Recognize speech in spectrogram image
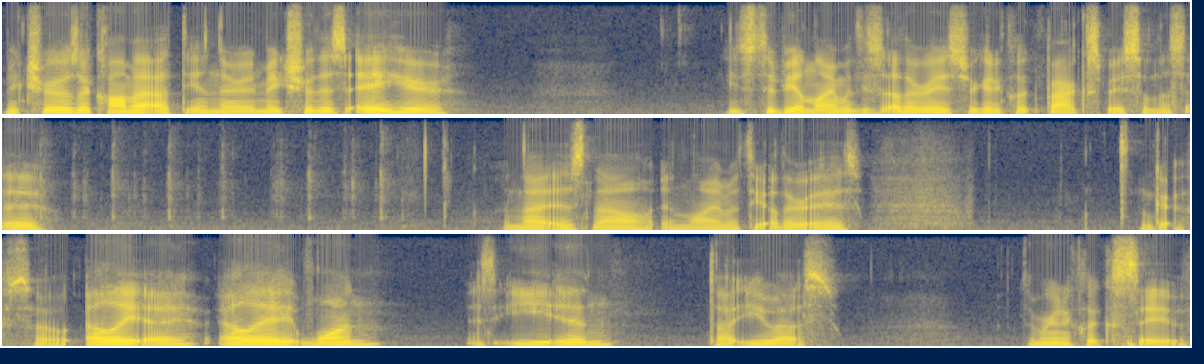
Make sure there's a comma at the end there, and make sure this A here needs to be in line with these other A's. So you're going to click backspace on this A. And that is now in line with the other A's. Okay, so LAA, LA1 is en.us. Then we're going to click save.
